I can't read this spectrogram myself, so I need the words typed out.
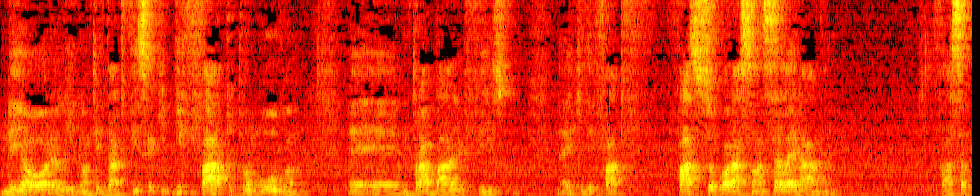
Meia hora ali de uma atividade física que de fato promova é, é um trabalho físico, né? que de fato faça o seu coração acelerar, né? Faça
